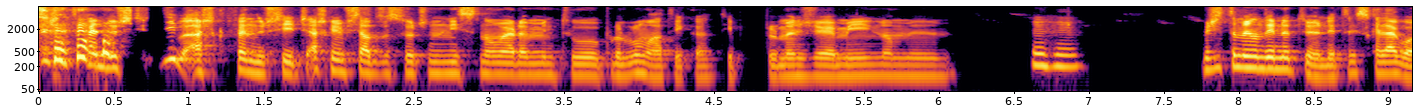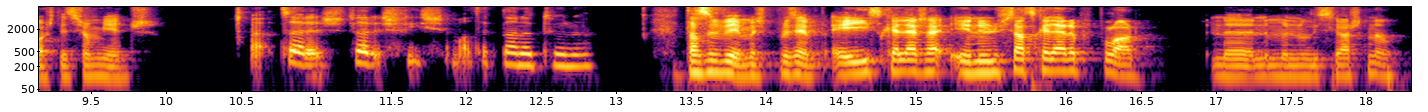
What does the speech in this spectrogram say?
Depende dos, acho que depende dos sítios. Acho que a Universidade dos Açores nisso não era muito problemática. Tipo, pelo menos a mim não me. Uhum. Mas eu também não dei na tuna, então se calhar gosto desses ambientes. Ah, tu eras, tu eras fixe, a malta que está na tuna. Estás a ver, mas por exemplo, aí se calhar já. Na universidade se calhar era popular. Na, na, no liceu acho que não.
